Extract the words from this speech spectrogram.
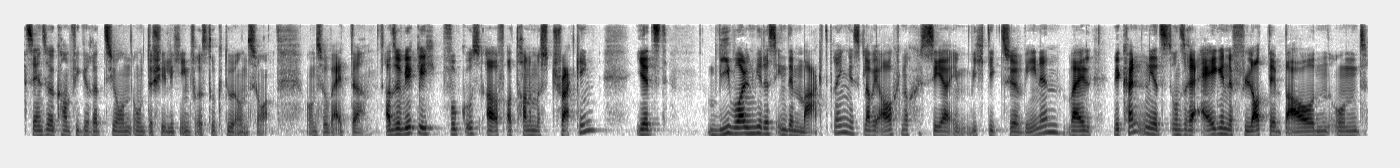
Sensorkonfiguration, unterschiedliche Infrastruktur und so und so weiter. Also wirklich Fokus auf Autonomous Trucking. Jetzt, wie wollen wir das in den Markt bringen, ist glaube ich auch noch sehr wichtig zu erwähnen, weil wir könnten jetzt unsere eigene Flotte bauen und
